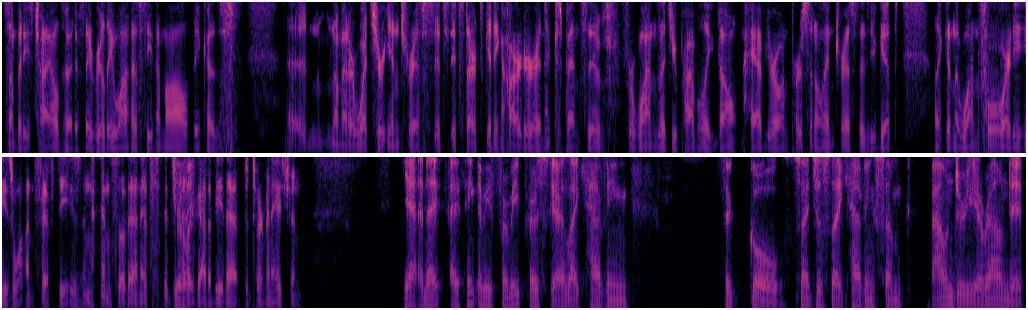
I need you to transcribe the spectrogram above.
somebody's childhood if they really want to see them all, because uh, no matter what your interests, it's it starts getting harder and expensive for ones that you probably don't have your own personal interest as you get like in the 140s, 150s, and and so then it's it's yeah. really got to be that determination. Yeah, and I I think I mean for me personally, I like having the goal. So I just like having some boundary around it,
